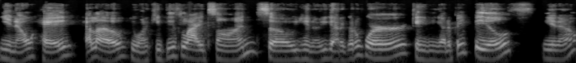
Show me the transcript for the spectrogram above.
you know, hey, hello, you want to keep these lights on. So, you know, you got to go to work and you got to pay bills, you know.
